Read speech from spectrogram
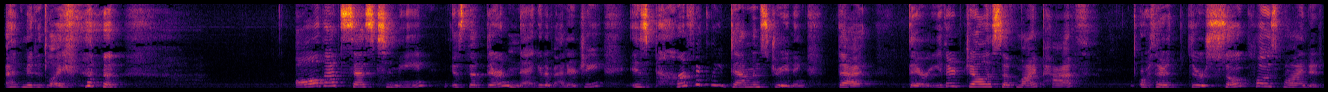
admittedly. All that says to me is that their negative energy is perfectly demonstrating that they're either jealous of my path or they're, they're so close minded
